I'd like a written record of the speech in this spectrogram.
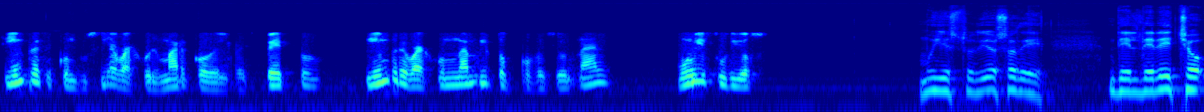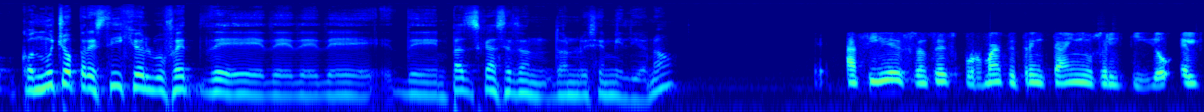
siempre se conducía bajo el marco del respeto, siempre bajo un ámbito profesional muy estudioso. Muy estudioso de, del derecho, con mucho prestigio el bufet de, de, de, de, de en paz descanse don, don Luis Emilio, ¿no? Así es, Francés, por más de 30 años él tiró, él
